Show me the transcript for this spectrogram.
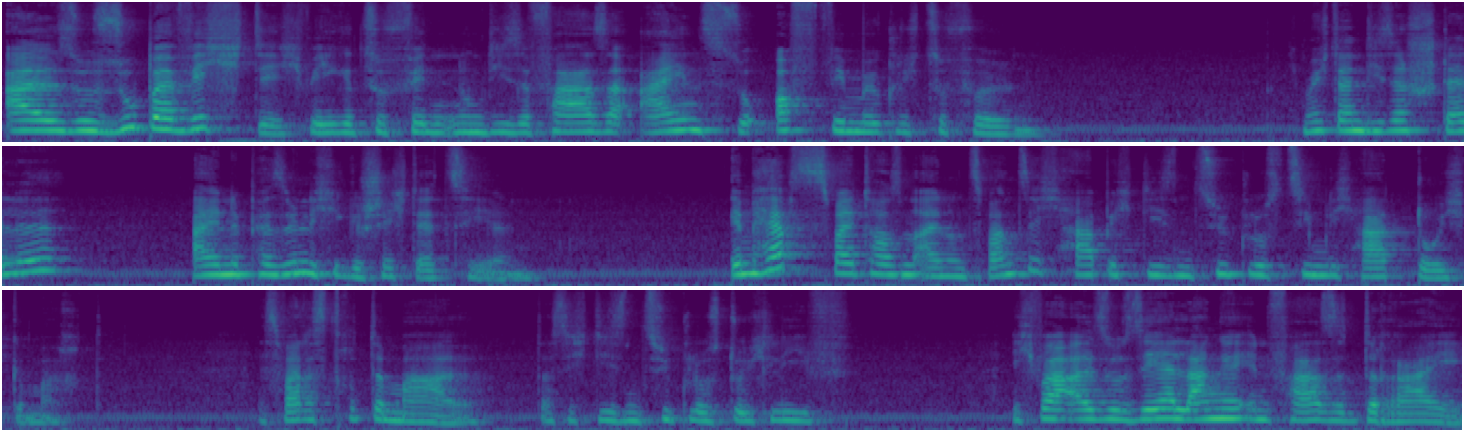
also super wichtig, Wege zu finden, um diese Phase 1 so oft wie möglich zu füllen. Ich möchte an dieser Stelle eine persönliche Geschichte erzählen. Im Herbst 2021 habe ich diesen Zyklus ziemlich hart durchgemacht. Es war das dritte Mal, dass ich diesen Zyklus durchlief. Ich war also sehr lange in Phase 3,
